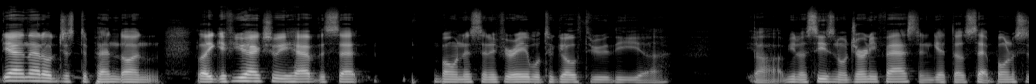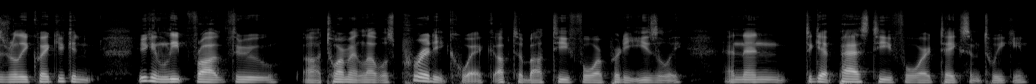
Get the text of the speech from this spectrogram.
Yeah, and that'll just depend on like if you actually have the set bonus and if you're able to go through the uh uh, you know seasonal journey fast and get those set bonuses really quick you can you can leapfrog through uh, torment levels pretty quick up to about t4 pretty easily. And then to get past t4 it takes some tweaking.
